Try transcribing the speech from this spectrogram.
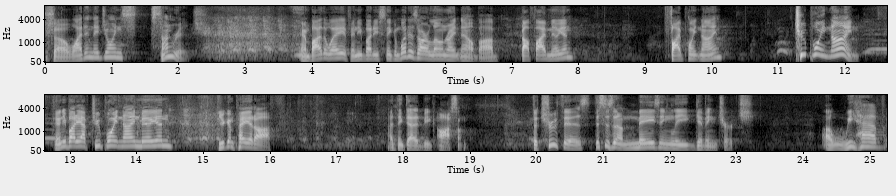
so, why didn't they join Sunridge? and by the way, if anybody's thinking, what is our loan right now, Bob? About 5 million? 5.9? 2.9. Anybody have 2.9 million? You can pay it off. I think that would be awesome. The truth is, this is an amazingly giving church. Uh, we have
